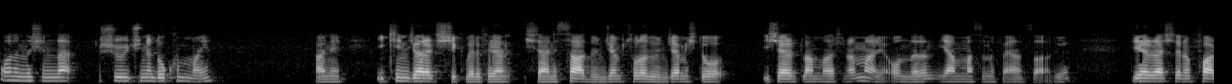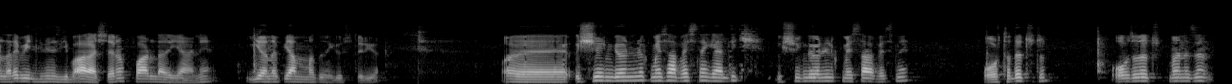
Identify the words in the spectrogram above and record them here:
Onun dışında şu üçüne dokunmayın. Hani ikinci araç ışıkları falan işte hani sağa döneceğim, sola döneceğim. işte o işaret lambaları falan var ya onların yanmasını falan sağlıyor. Diğer araçların farları bildiğiniz gibi araçların farları yani yanıp yanmadığını gösteriyor. Ee, ışığın görünürlük mesafesine geldik. Işığın görünürlük mesafesini ortada tutun. Ortada tutmanızın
